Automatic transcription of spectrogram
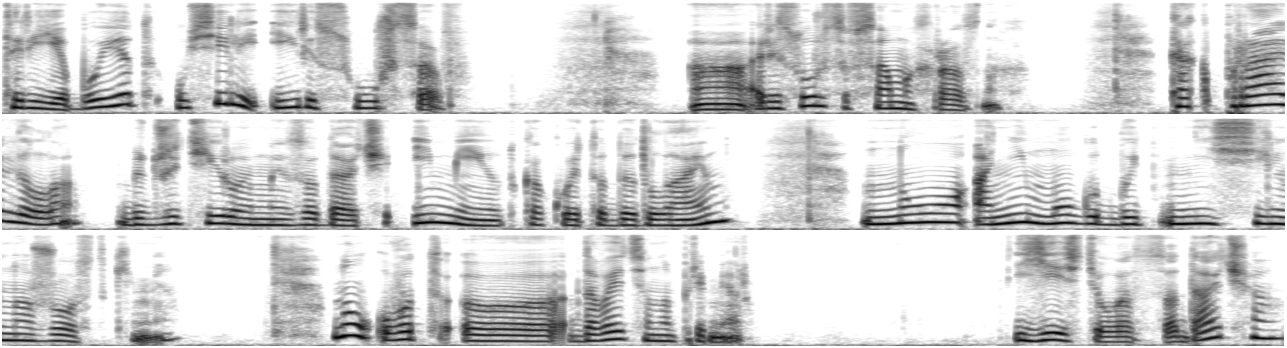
требует усилий и ресурсов. А, ресурсов самых разных. Как правило, бюджетируемые задачи имеют какой-то дедлайн, но они могут быть не сильно жесткими. Ну вот э, давайте, например, есть у вас задача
